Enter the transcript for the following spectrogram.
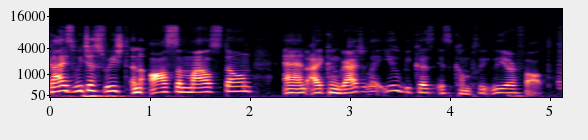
Guys, we just reached an awesome milestone and I congratulate you because it's completely your fault.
